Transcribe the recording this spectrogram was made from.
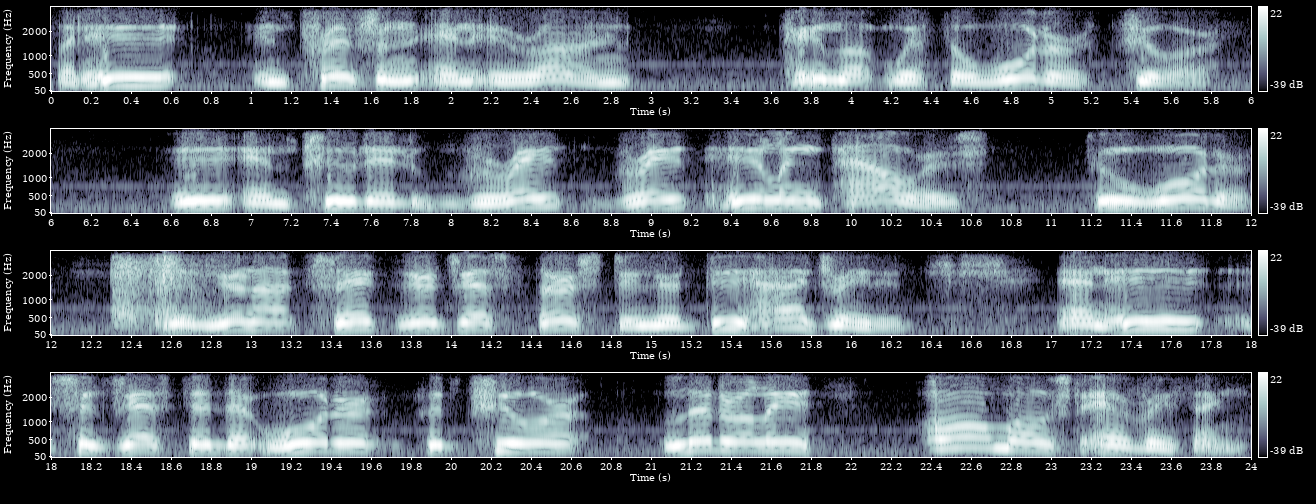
But he, in prison in Iran, came up with the water cure. He imputed great, great healing powers to water. If You're not sick, you're just thirsty, you're dehydrated. And he suggested that water could cure literally almost everything.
